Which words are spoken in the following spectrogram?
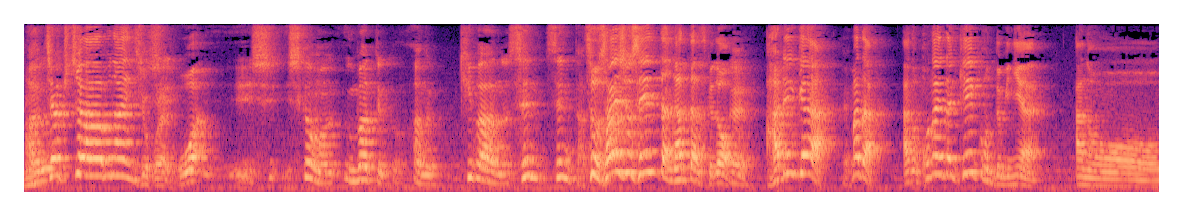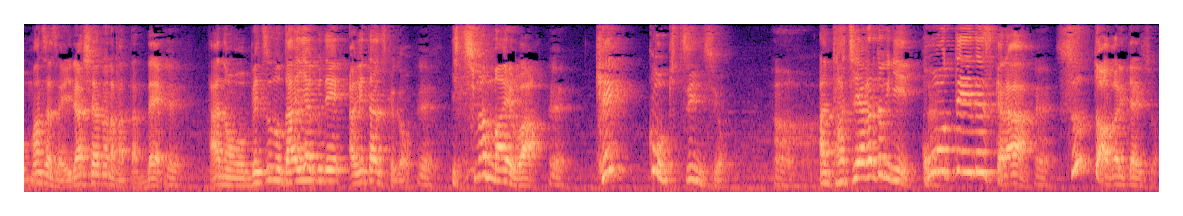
めちゃくちゃ危ないんですよこれ。怖いししかも馬ってあの牙のセンセンター。そう最初センターになったんですけど、ええ。あれがええ。まだあのこの間稽古の時にはあのー、萬斎さんいらっしゃらなかったんで、ええ。あの別の代役であげたんですけど、ええ。一番前は、え。結構きついんですよああの立ち上がる時に皇帝ですから、ええ。スッと上がりたいんですよ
